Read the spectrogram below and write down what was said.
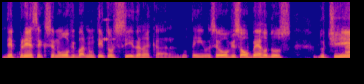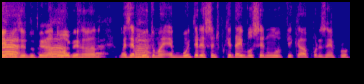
depressa que você não ouve, não tem torcida, né, cara? Não tem, você ouve só o berro dos, do time, É, vezes do treinador é, berrando. Mas é, muito mais, é muito interessante porque daí você não fica, por exemplo,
